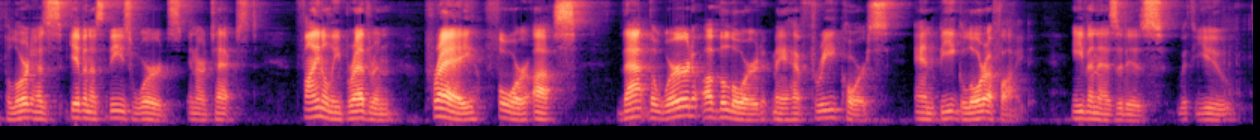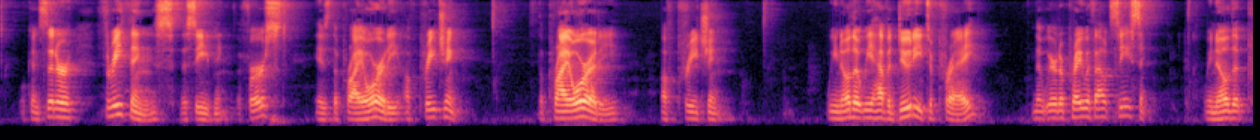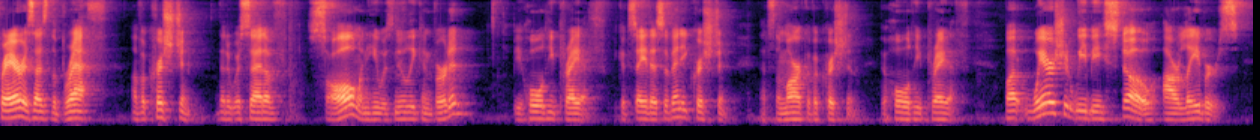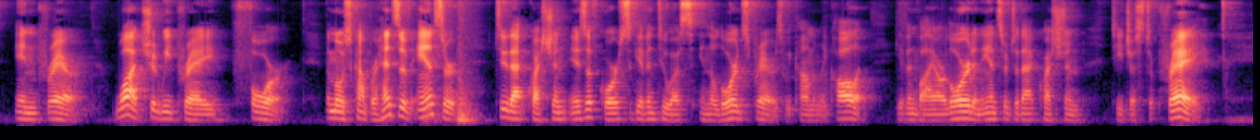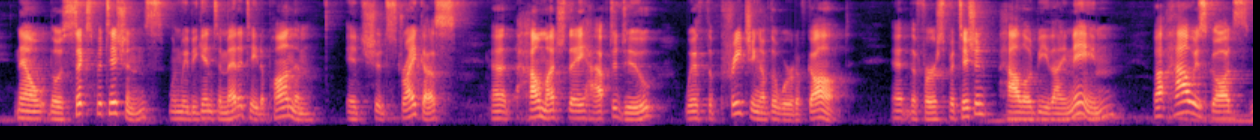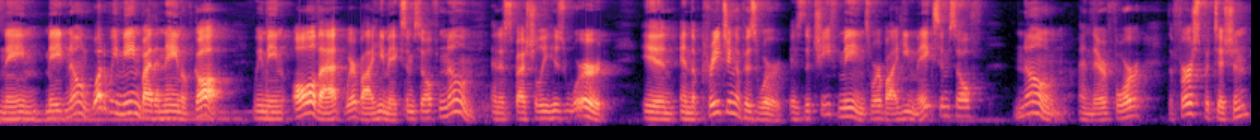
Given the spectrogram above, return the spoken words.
The Lord has given us these words in our text. Finally, brethren, pray for us, that the word of the Lord may have free course and be glorified, even as it is with you. We'll consider three things this evening. The first is the priority of preaching. The priority of preaching. We know that we have a duty to pray, that we are to pray without ceasing. We know that prayer is as the breath of a Christian, that it was said of Saul when he was newly converted Behold, he prayeth. You could say this of any Christian. That's the mark of a Christian. Behold, he prayeth. But where should we bestow our labors in prayer? What should we pray for? The most comprehensive answer to that question is, of course, given to us in the Lord's Prayer, as we commonly call it, given by our Lord in answer to that question teach us to pray. Now, those six petitions, when we begin to meditate upon them, it should strike us at how much they have to do with the preaching of the Word of God. At the first petition, Hallowed be thy name, but how is God's name made known? What do we mean by the name of God? We mean all that whereby he makes himself known, and especially his word. In, and the preaching of his word is the chief means whereby he makes himself known. And therefore, the first petition,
